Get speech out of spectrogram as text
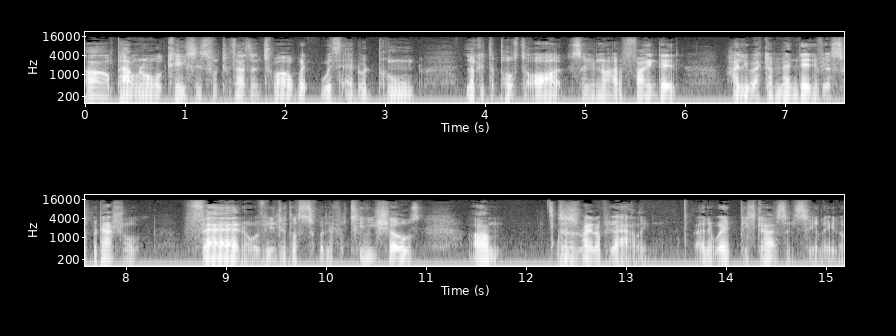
Um, Paranormal Cases from 2012 with, with Edward Poon. Look at the poster art so you know how to find it. Highly recommend it if you're a supernatural fan or if you're into those supernatural TV shows. Um, this is right up your alley. Anyway, peace guys and see you later.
